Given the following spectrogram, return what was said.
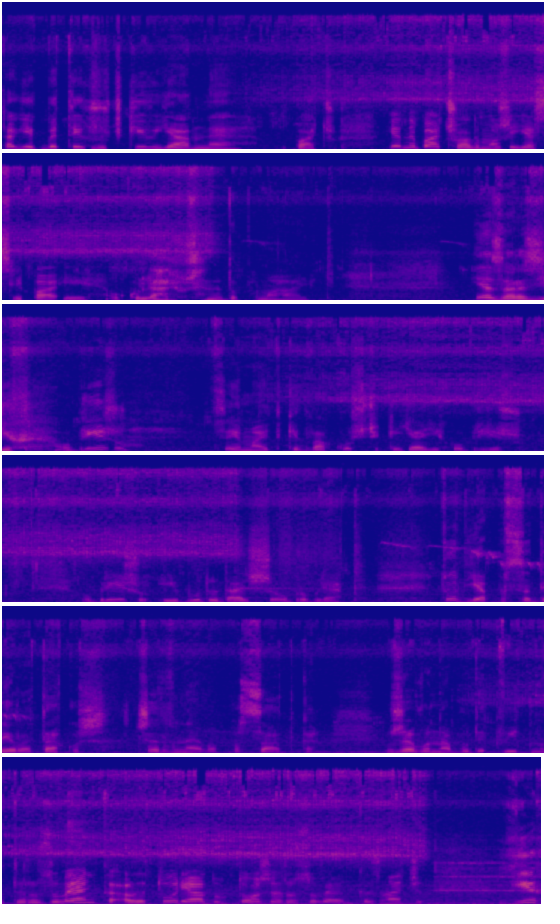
так якби тих жучків я не бачу. Я не бачу, але може я сліпа і окуляри вже не допомагають. Я зараз їх обріжу. Це я маю такі два кущики, я їх обріжу. Обріжу і буду далі обробляти. Тут я посадила також червнева посадка. Вже вона буде квітнути розовенька, але ту рядом теж розовенька. Значить, їх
